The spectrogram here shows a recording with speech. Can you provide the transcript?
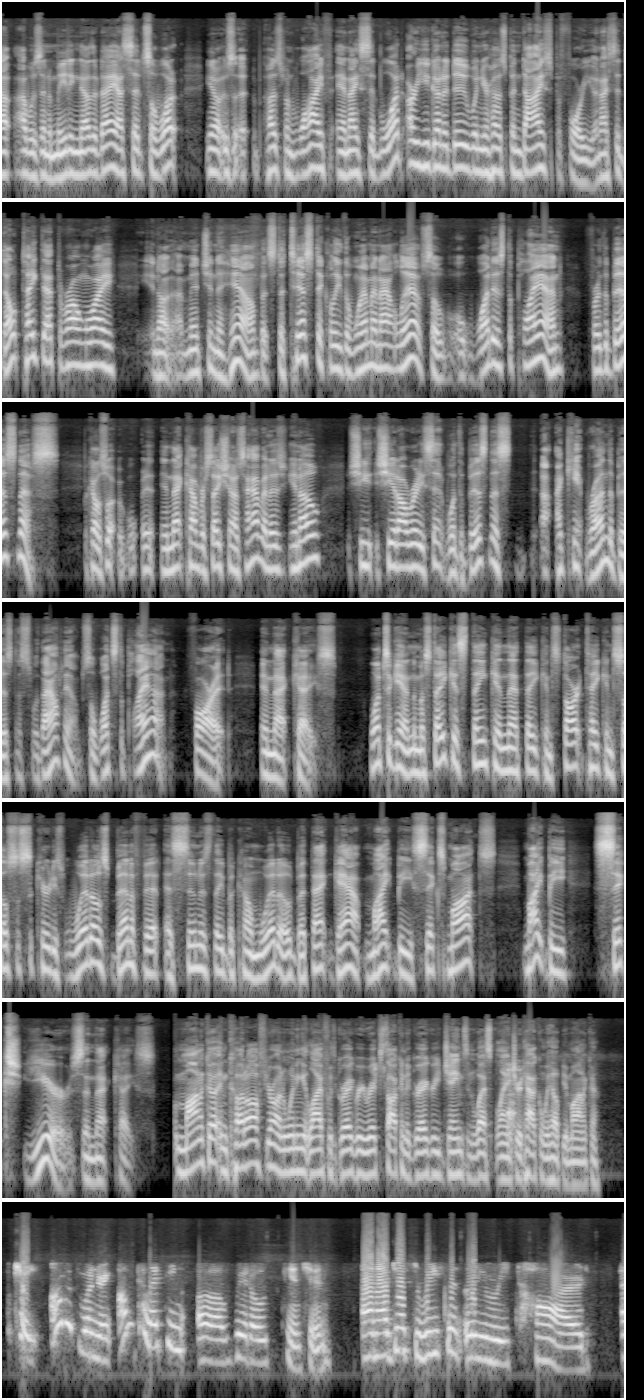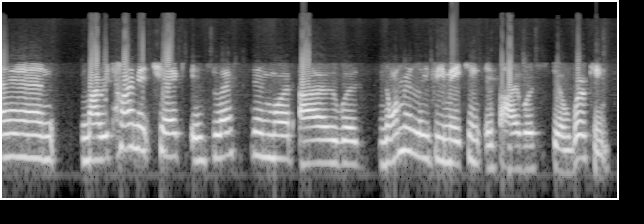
I, I was in a meeting the other day. I said, So what? You know, it was a husband, wife. And I said, What are you going to do when your husband dies before you? And I said, Don't take that the wrong way. You know, I mentioned to him, but statistically, the women outlive. So, what is the plan for the business? Because in that conversation I was having, is, you know, she she had already said, well, the business I can't run the business without him. So what's the plan for it in that case? Once again, the mistake is thinking that they can start taking Social Security's widow's benefit as soon as they become widowed, but that gap might be six months, might be six years in that case. Monica and Cut Off, you're on Winning at Life with Gregory Ricks, talking to Gregory, James, and Wes Blanchard. How can we help you, Monica? Okay, I was wondering, I'm collecting a widow's pension, and I just recently retired, and my retirement check is less than what I would normally be making if I was still working.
